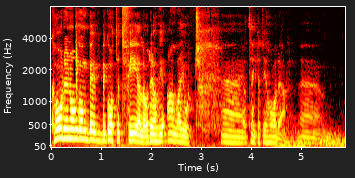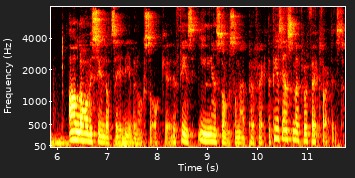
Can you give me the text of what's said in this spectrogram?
Har du någon gång begått ett fel, och det har vi alla gjort. Eh, jag tänker att vi har det. Eh, alla har vi syndat, säger Bibeln också. Och det finns ingen som, som är perfekt. Det finns en som är perfekt faktiskt.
